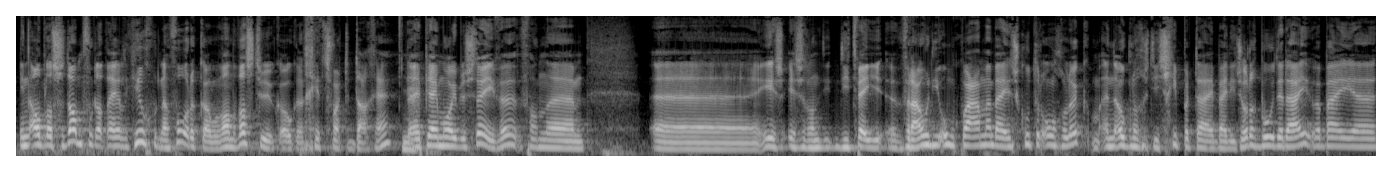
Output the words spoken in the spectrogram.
in Alblasserdam voelt dat eigenlijk heel goed naar voren komen. Want het was natuurlijk ook een gitzwarte dag. Hè? Daar heb jij mooi beschreven. Van, ehm, eh, eerst is er dan die, die twee eh, vrouwen die omkwamen bij een scooterongeluk. En ook nog eens die schietpartij bij die zorgboerderij. Waarbij eh,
